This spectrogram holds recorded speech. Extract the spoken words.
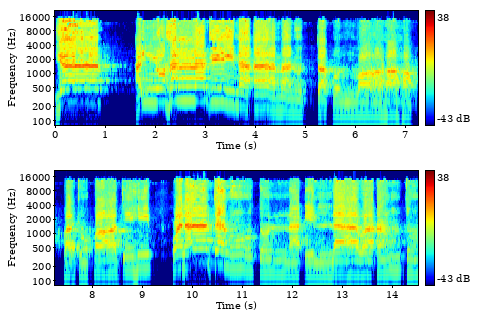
يا أيها الذين آمنوا اتقوا الله حق تقاته ولا تموتن إلا وأنتم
